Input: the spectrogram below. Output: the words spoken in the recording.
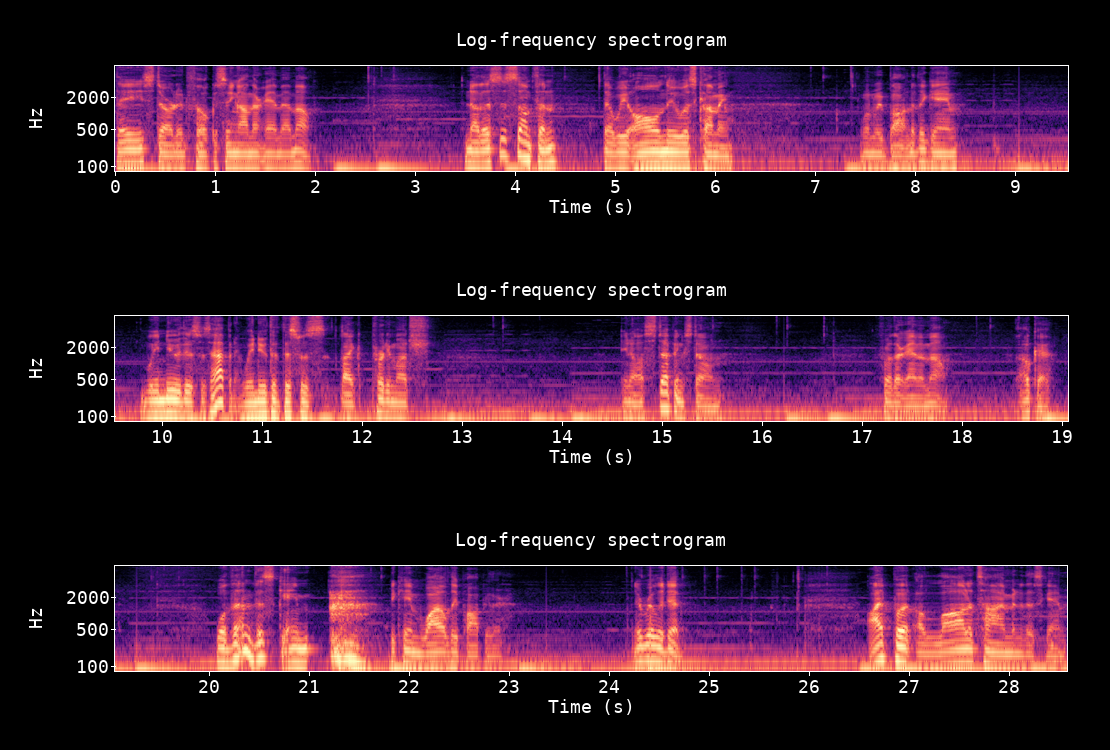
they started focusing on their MMO. Now this is something that we all knew was coming when we bought into the game. We knew this was happening. We knew that this was like pretty much you know, a stepping stone for their MMO. Okay. Well then this game became wildly popular. It really did. I put a lot of time into this game.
